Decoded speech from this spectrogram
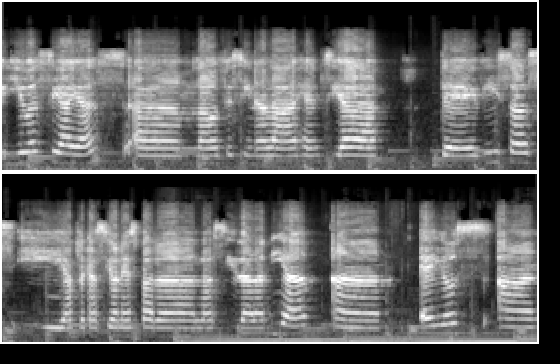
USCIS, um, la oficina, la agencia de visas y aplicaciones para la ciudadanía, um, ellos han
